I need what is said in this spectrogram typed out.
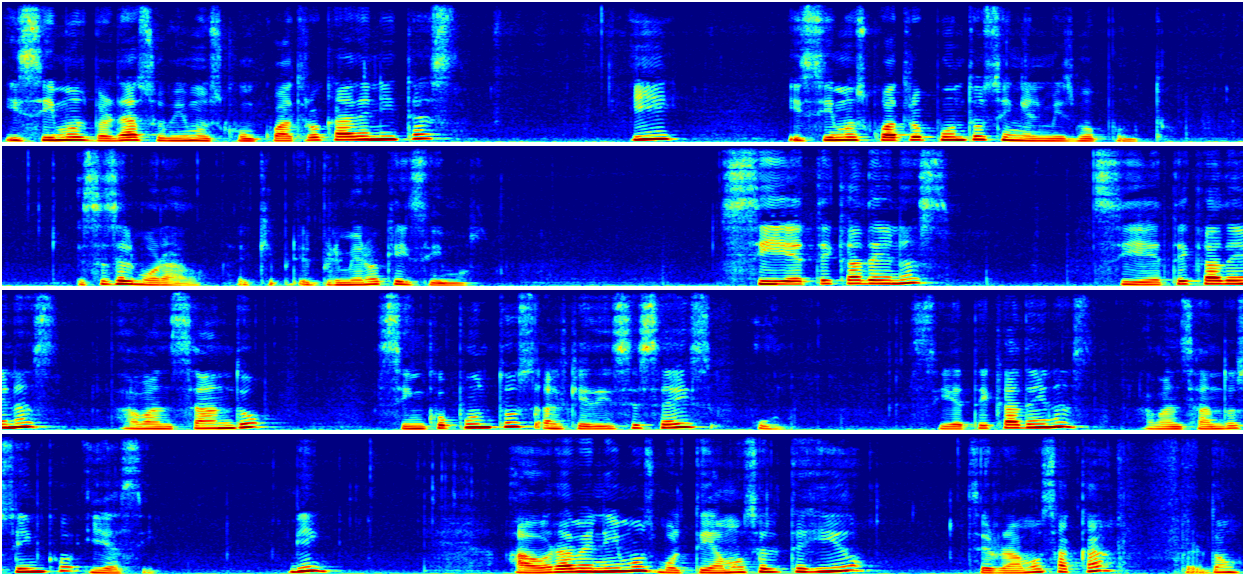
hicimos, ¿verdad? Subimos con cuatro cadenitas y hicimos cuatro puntos en el mismo punto. Este es el morado, el, primero que hicimos. Siete cadenas, siete cadenas, avanzando cinco puntos al que dice 6, 1. Siete cadenas, avanzando cinco y así. Bien, ahora venimos, volteamos el tejido, cerramos acá, perdón,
